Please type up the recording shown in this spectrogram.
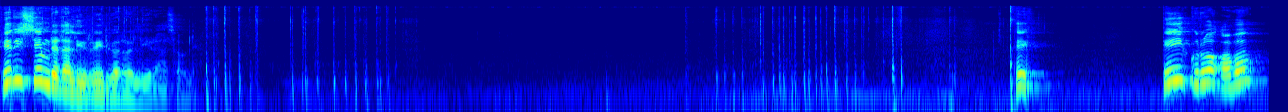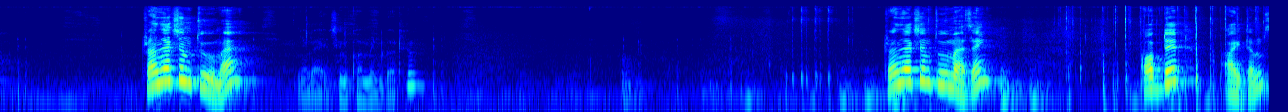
फेरि सेम डेटा लि रिड गरेर लिइरहेछ उसले। ठिक। त्यही कुरो अब ट्रान्ज्याक्सन टूमा यसलाई एकछिन कमेन्ट गऱ्यो ट्रान्ज्याक्सन टूमा चाहिँ update items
